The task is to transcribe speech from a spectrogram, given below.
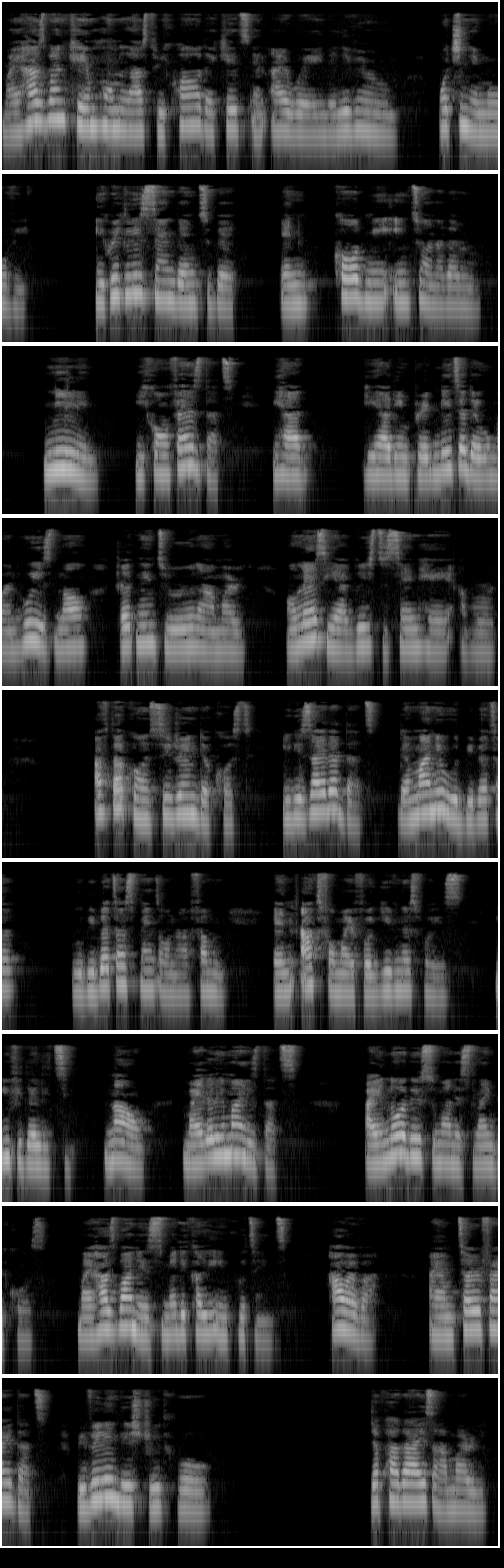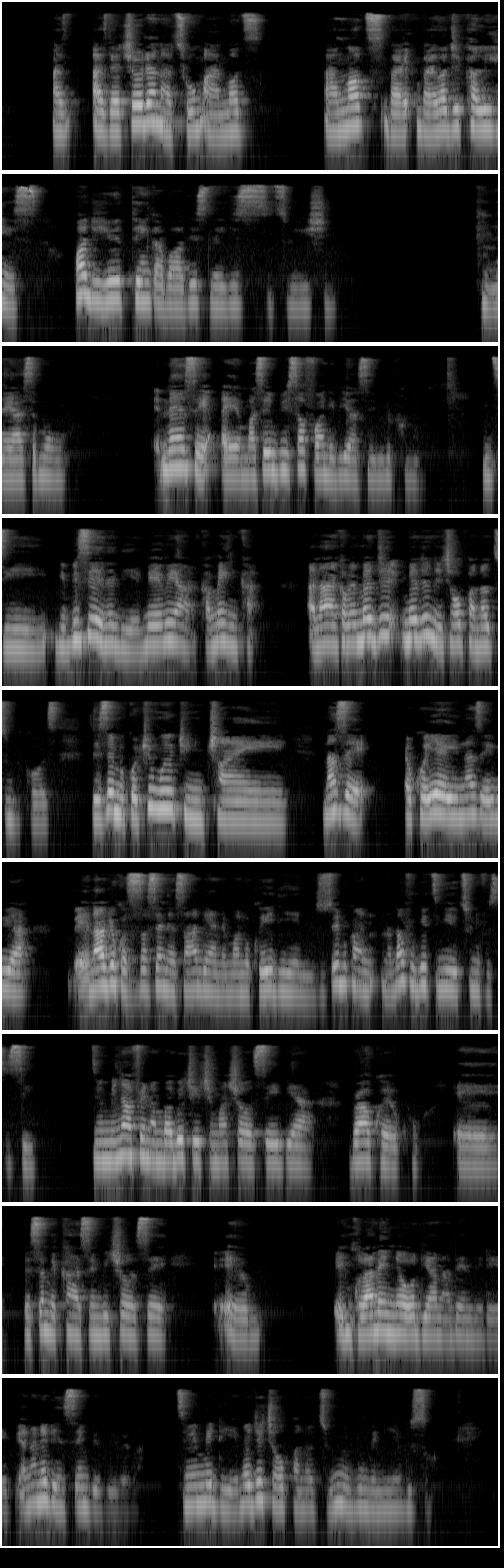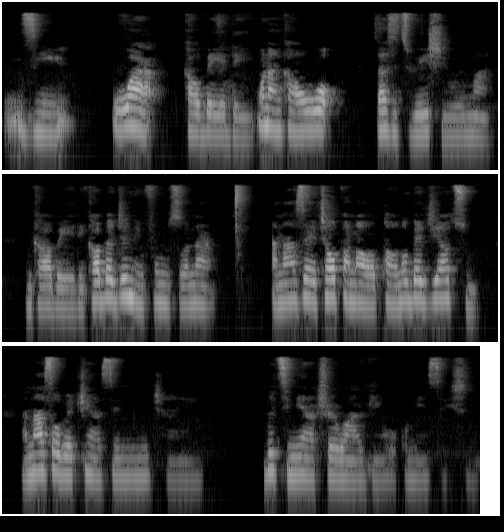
My husband came home last week while the kids and I were in the living room watching a movie. He quickly sent them to bed and called me into another room. Kneeling, he confessed that he had he had impregnated a woman who is now threatening to ruin our marriage unless he agrees to send her abroad. After considering the cost, he decided that the money would be better would be better spent on our family and asked for my forgiveness for his infidelity. Now, my dilemma is that I know this woman is lying because my husband is medically impotent. However, I am terrified that revealing this truth will jeopardize our marriage as, as the children at home are not are not bi- biologically his. What do you think about this lady's situation? Na yɛ asɛm o. Na sɛ ɛyɛ masɛm bi safoa bi pono. Nti biribi sei ne deɛ mɛmi a ka menka. Anaa ka mɛgye mɛgye ne kyɛw pa no ato because sɛ mekɔtwe mu twintwan na sɛ ɛkɔyɛ yi na sɛ ebi a ɛɛ n'adwe kɔsesa sɛ ne saa deɛ ne ma no kɔyɛ die ni nso ebi kan n'adafo betumi etu ne fo sisi nti menya afei na mba bɛkyerɛkyerɛ mu akyerɛw sɛ ebi a bra akɔ ɛko. Ɛɛ pɛsɛ meka asɛm bi kyerɛw sɛ ɛɛm nkɔla no nyɛ ɔde ana dɛn de dɛɛbi ɛno ne de nsɛm bebree bɛba. Nti meme deɛ mɛgye kyɛw pa no ato mu mebu m'ani agu so zi uwe ka ọ bɛyɛ mụ na nka wɔ saa situation wee mu a nka ọ bɛyɛ dɛn? Ka ọ ne mfom so na anaasɛ ɛkyɛw pa na ɔpa no ɔbɛgye ato anaasɛ ɔbɛtwe asɛm no mu twan betumi atwerɛ wɔn adwene wɔ comment section.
